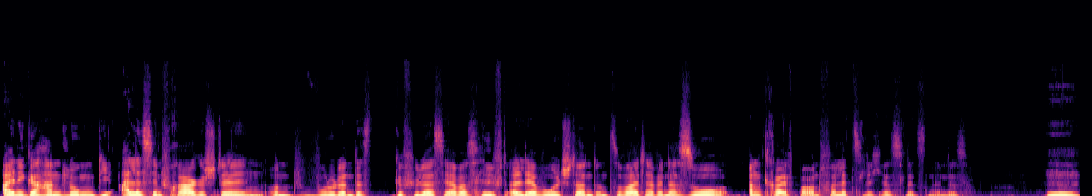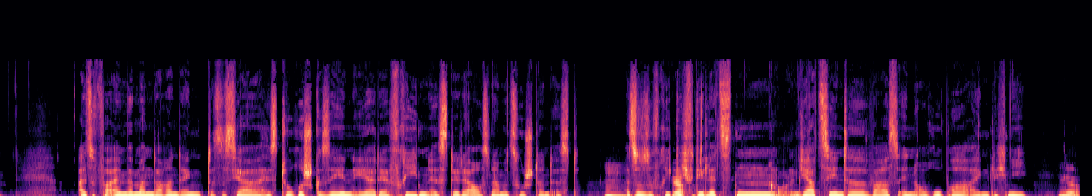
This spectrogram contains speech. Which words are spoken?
einige Handlungen, die alles in Frage stellen und wo du dann das Gefühl hast, ja, was hilft all der Wohlstand und so weiter, wenn das so angreifbar und verletzlich ist letzten Endes. Mhm. Also vor allem, wenn man daran denkt, dass es ja historisch gesehen eher der Frieden ist, der der Ausnahmezustand ist. Also so friedlich Ja. wie die letzten Korrekt. Jahrzehnte war es in Europa eigentlich nie. Ja.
